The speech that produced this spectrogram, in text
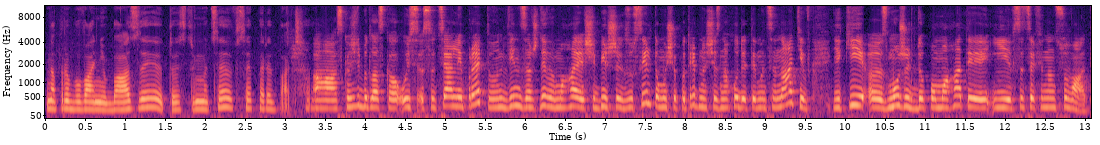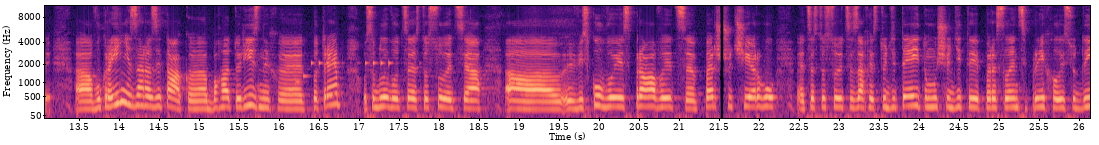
на прибуванні бази. Тобто ми це все передбачили. А скажіть, будь ласка, ось соціальний проект він, він завжди вимагає ще більших зусиль, тому що потрібно ще знаходити меценатів, які е, зможуть допомагати і все це фінансувати. Е, в Україні зараз і так багато різних потреб, особливо це стосується військової справи. Це в першу чергу це стосується захисту дітей, тому що діти-переселенці приїхали сюди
